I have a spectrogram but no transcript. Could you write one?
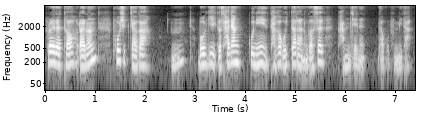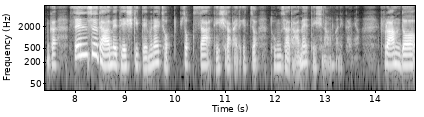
프레데터라는 포식자가 음, 먹이 그 사냥꾼이 다가오고 있다라는 것을 감지해냈다고 봅니다. 그러니까 센스 다음에 대시기 때문에 접속사 대시라 봐야 되겠죠. 동사 다음에 대시 나오는 거니까요. From the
